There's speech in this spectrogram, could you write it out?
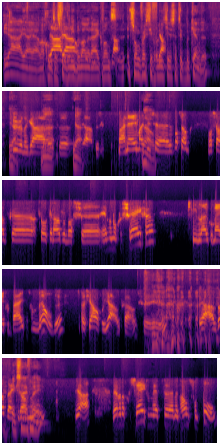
Ja, ja, ja, maar goed, Ja, dat is verder ja, niet belangrijk, want ja. het Songfestivalliedje is natuurlijk bekender. Ja. Tuurlijk, ja. Maar, dat, eh, ja. dus, maar nee, maar Nou. het, is, eh, het was ook, was ook uh, Over was, eh, hebben we nog geschreven. Misschien leuk om even bij te vermelden. Speciaal voor jou trouwens. eh, ja. dat weet Ik je dan niet. mee. Ja, we hebben dat geschreven met, eh, met Hans van Pol.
